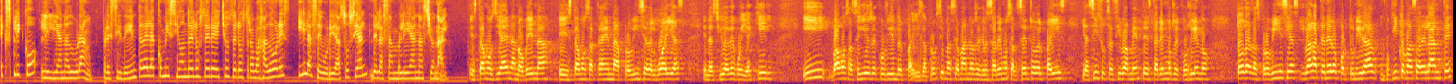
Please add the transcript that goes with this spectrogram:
explicó Liliana Durán, presidenta de la Comisión de los Derechos de los Trabajadores y la Seguridad Social de la Asamblea Nacional. Estamos ya en la novena, eh, estamos acá en la provincia del Guayas, en la ciudad de Guayaquil y vamos a seguir recorriendo el país. La próxima semana regresaremos al centro del país y así sucesivamente estaremos recorriendo todas las provincias y van a tener oportunidad un poquito más adelante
